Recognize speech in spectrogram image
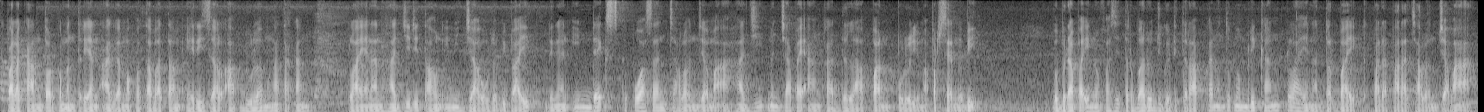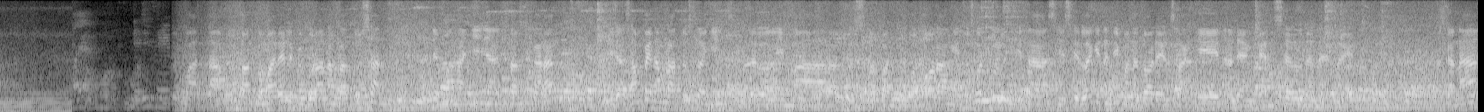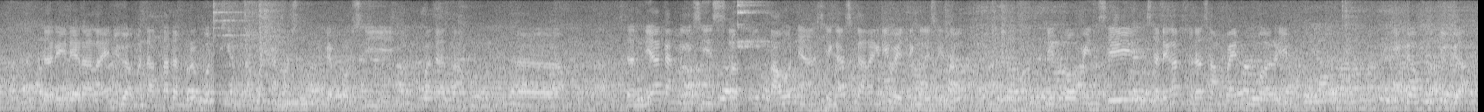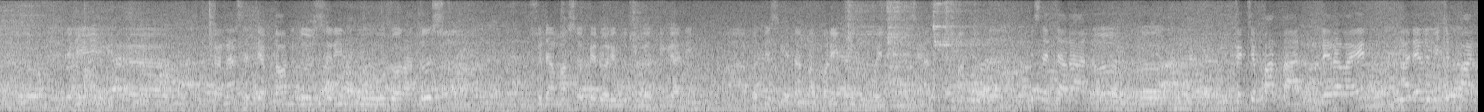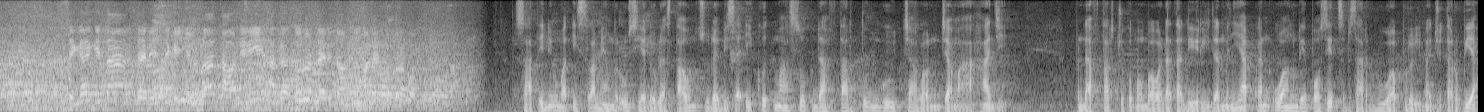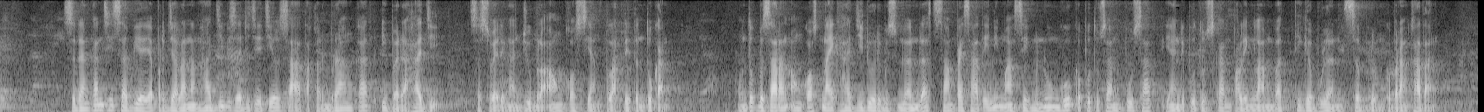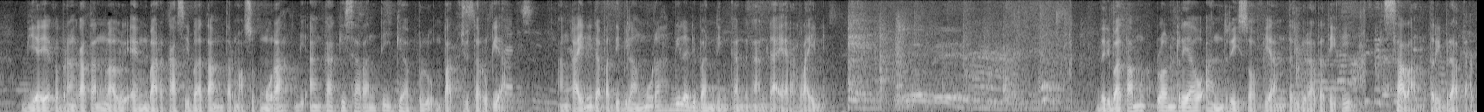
Kepala Kantor Kementerian Agama Kota Batam Erizal Abdullah mengatakan pelayanan haji di tahun ini jauh lebih baik dengan indeks kepuasan calon jamaah haji mencapai angka 85 persen lebih. Beberapa inovasi terbaru juga diterapkan untuk memberikan pelayanan terbaik kepada para calon jamaah. Tahun kemarin lebih kurang 600-an jemaah hajinya tahun sekarang tidak sampai 600 lagi sekitar 580 orang itu pun belum kita sisir lagi nanti mana tuh ada yang sakit ada yang cancel dan lain-lain karena dari daerah lain juga mendaftar dan berebut ingin mendapatkan masuk ke porsi pada tahun uh, dan dia akan mengisi satu tahunnya. Sehingga sekarang ini waiting list itu di provinsi saya dengar sudah sampai 2033 jadi uh, karena setiap tahun itu 1200 sudah masuk ke 2033 nih. Nah, berarti sekitar 4000 waiting list yang cepat secara anu, kecepatan daerah lain ada yang lebih cepat sehingga kita dari segi jumlah tahun ini agak turun dari tahun kemarin beberapa puluh orang. Saat ini umat Islam yang berusia 12 tahun sudah bisa ikut masuk daftar tunggu calon jamaah haji. Pendaftar cukup membawa data diri dan menyiapkan uang deposit sebesar 25 juta rupiah. Sedangkan sisa biaya perjalanan haji bisa dicicil saat akan berangkat ibadah haji, sesuai dengan jumlah ongkos yang telah ditentukan. Untuk besaran ongkos naik haji 2019 sampai saat ini masih menunggu keputusan pusat yang diputuskan paling lambat tiga bulan sebelum keberangkatan. Biaya keberangkatan melalui embarkasi Batam termasuk murah di angka kisaran 34 juta rupiah. Angka ini dapat dibilang murah bila dibandingkan dengan daerah lainnya. Dari Batam, Kepulauan Riau, Andri Sofyan, Tribrata TV, salam Tribrata.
